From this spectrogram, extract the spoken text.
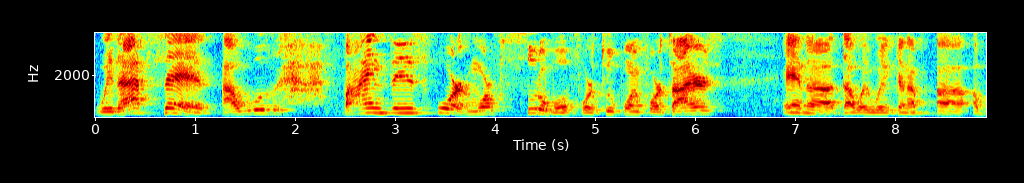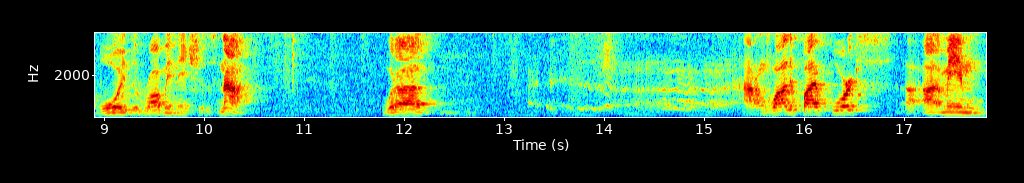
with that said, I would find this fork more suitable for 2.4 tires and uh, that way we can uh, avoid the rubbing issues. Now, what I I don't qualify forks. I mean,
